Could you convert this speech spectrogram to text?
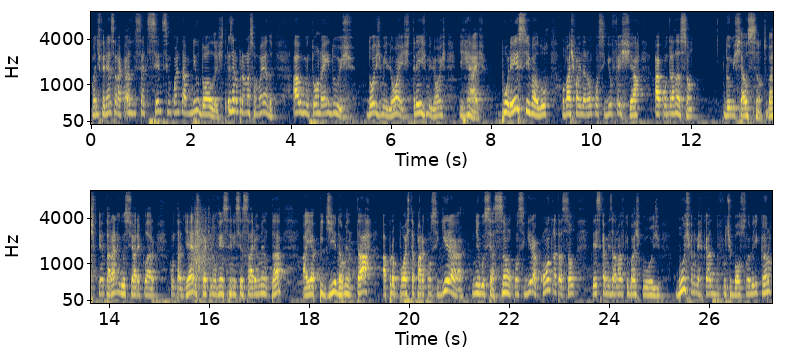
Uma diferença na casa dos 750 mil dólares, trazendo para a nossa moeda algo em torno aí dos 2 milhões, 3 milhões de reais. por esse valor, o Vasco ainda não conseguiu fechar a contratação do Michel Santos. O Vasco tentará negociar, é claro, com Tadieres para que não venha ser necessário aumentar aí a pedida, aumentar a proposta para conseguir a negociação, conseguir a contratação desse camisa 9 que o Vasco hoje busca no mercado do futebol sul-americano,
